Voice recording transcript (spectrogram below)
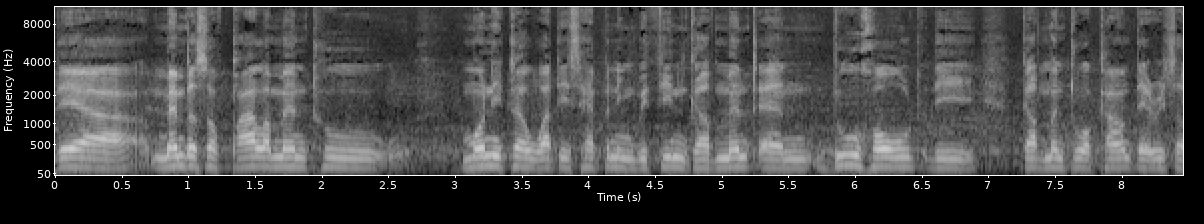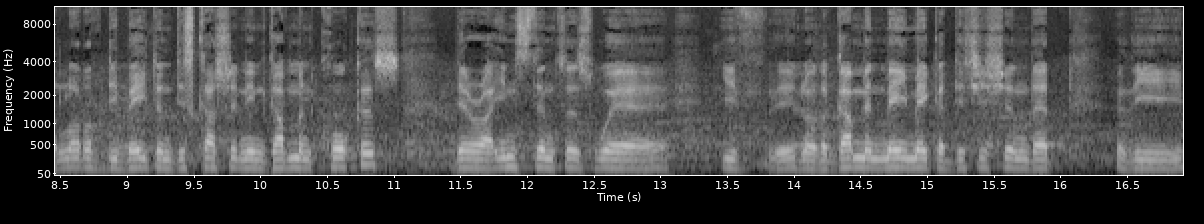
there are members of parliament who monitor what is happening within government and do hold the government to account. There is a lot of debate and discussion in government caucus. There are instances where if you know the government may make a decision that the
